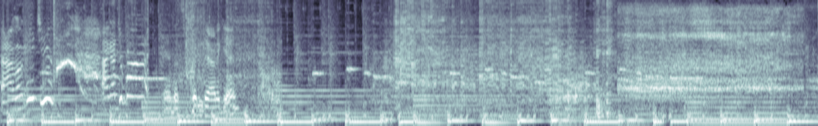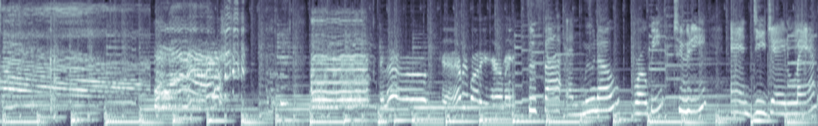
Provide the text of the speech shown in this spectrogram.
I won't eat you. I got your butt. And let's put him down again. Everybody hear me? Foofa and Muno, Brobee, Toodee, and DJ Lance.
